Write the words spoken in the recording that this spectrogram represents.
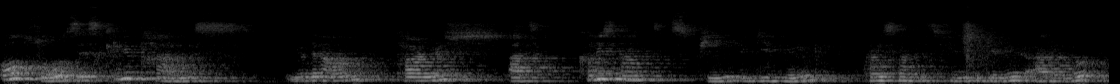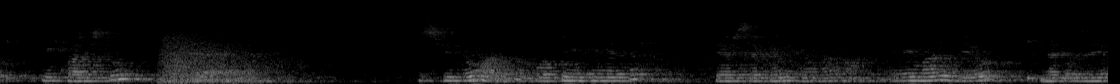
also the script harness with an arm harness at constant speed ስፒድ ጊቪንግ ኮንስታንት ስፒድ ጊቪንግ አር ዶት ኢኳልስ ቱ ስፒዱ ማለት ነው 40 ሚሊ ሜትር ፐር ሰከንድ ይሆናል ማለት ነው። ይሄ ማለት ዜሮ ነጥብ ዜሮ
